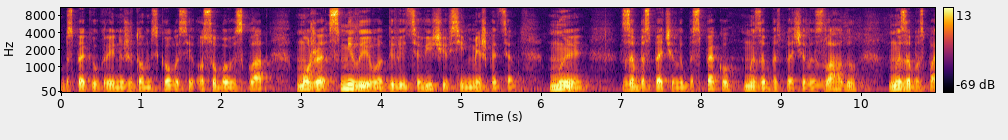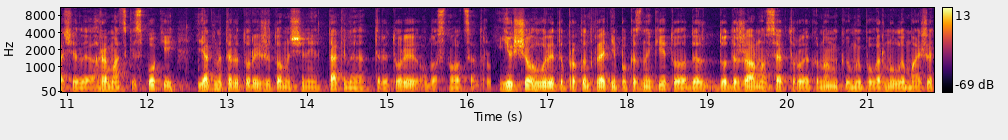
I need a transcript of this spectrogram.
безпеки України в Житомирській області, особовий склад, може сміливо дивитися вічі всім мешканцям. Ми забезпечили безпеку, ми забезпечили злагоду, ми забезпечили громадський спокій як на території Житомирщини, так і на території обласного центру. Якщо говорити про конкретні показники, то до- державного сектору економіки ми повернули майже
